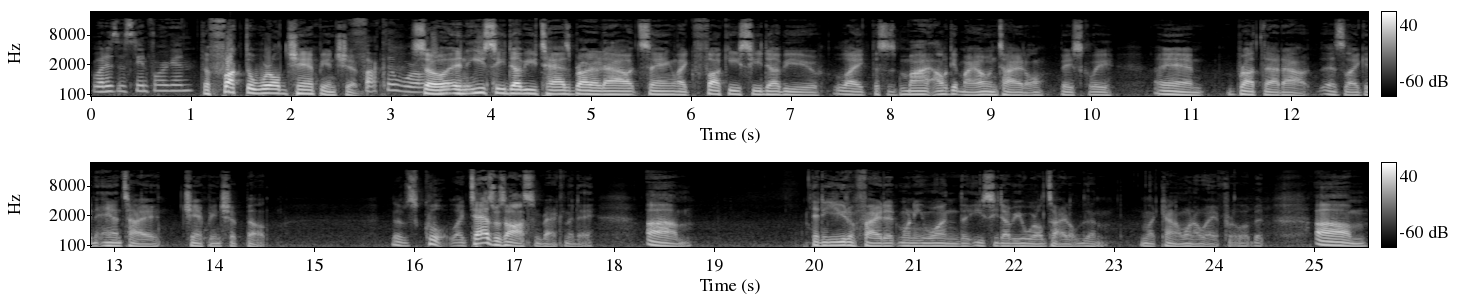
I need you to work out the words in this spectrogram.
What does this stand for again? The fuck the world championship. Fuck the world. So an ECW, Taz brought it out saying like "fuck ECW," like this is my, I'll get my own title basically, and brought that out as like an anti-championship belt. It was cool. Like Taz was awesome back in the day. Um, then he unified it when he won the ECW world title. Then like kind of went away for a little bit. Um,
